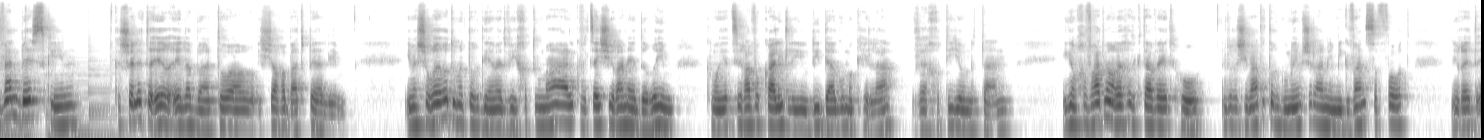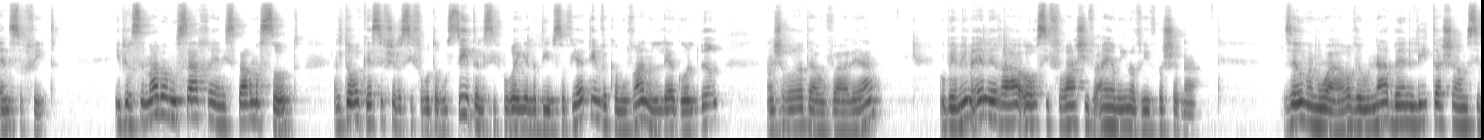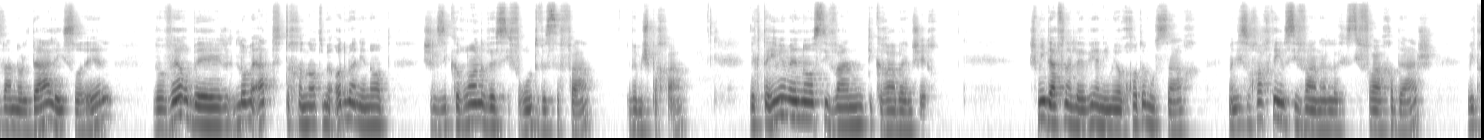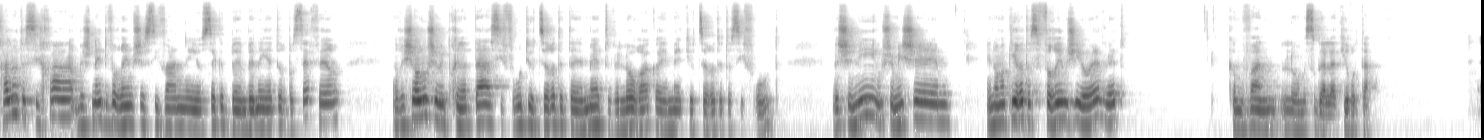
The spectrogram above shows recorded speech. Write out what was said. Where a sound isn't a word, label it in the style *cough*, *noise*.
את סיון בסקין קשה לתאר אלא בתואר אישה רבת פעלים. היא משוררת ומתרגמת והיא חתומה על קבצי שירה נהדרים כמו יצירה ווקאלית ליהודי דג ומקהלה ואחותי יונתן. היא גם חברת מערכת כתב העת הו ורשימת התרגומים שלה ממגוון שפות נראית אינסופית. היא פרסמה במוסך אה, מספר מסות על תור הכסף של הספרות הרוסית, על סיפורי ילדים סובייטים וכמובן על לאה גולדברג, המשוררת האהובה עליה, ובימים אלה ראה אור ספרה שבעה ימים אביב בשנה. זהו ממואר והוא נע בין ליטא שם סיוון נולדה לישראל ועובר בלא מעט תחנות מאוד מעניינות של זיכרון וספרות ושפה ומשפחה וקטעים ממנו סיוון תקרא בהמשך. שמי דפנה לוי, אני מאורחות המוסך ואני שוחחתי עם סיוון על ספרה החדש והתחלנו את השיחה בשני דברים שסיוון אה, עוסקת בהם בין היתר בספר. הראשון הוא שמבחינתה הספרות יוצרת את האמת ולא רק האמת יוצרת את הספרות. ושני הוא שמי שאינו מכיר את הספרים שהיא אוהבת, כמובן לא מסוגל להכיר אותה.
